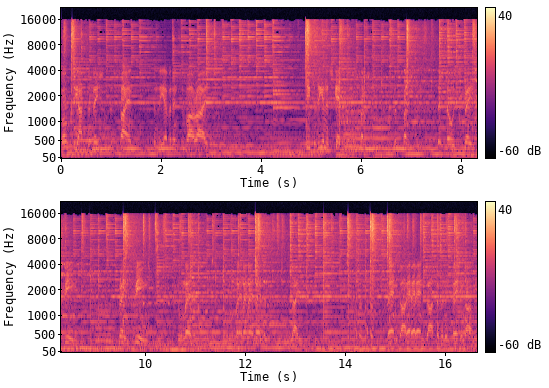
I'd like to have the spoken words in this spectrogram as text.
both the observations of science and the evidence of our eyes lead to the inescapable assumption, assumption that those strange beings, strange beings who landed, who landed, landed tonight are the, are the vanguard, vanguard of an invading army.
